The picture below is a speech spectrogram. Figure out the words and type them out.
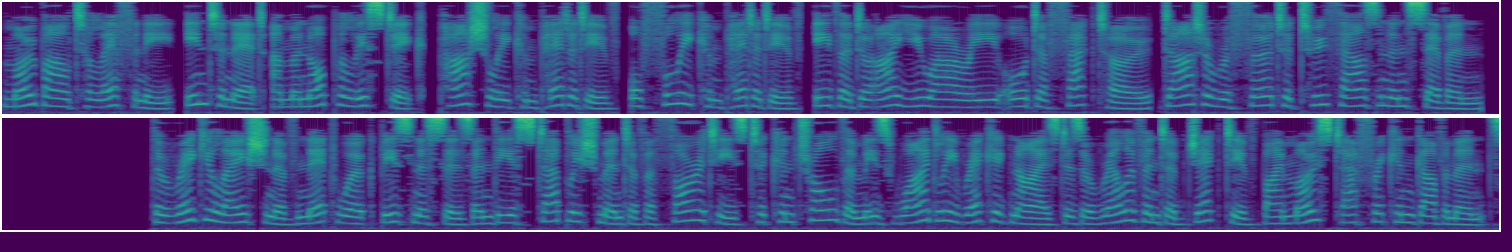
mobile telephony, Internet are monopolistic, partially competitive, or fully competitive, either de iure or de facto data refer to 2007. The regulation of network businesses and the establishment of authorities to control them is widely recognized as a relevant objective by most African governments.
